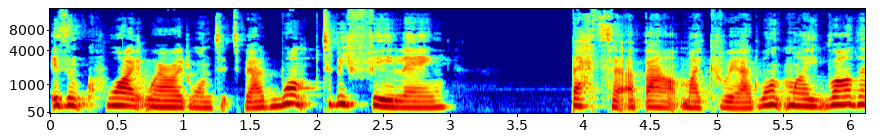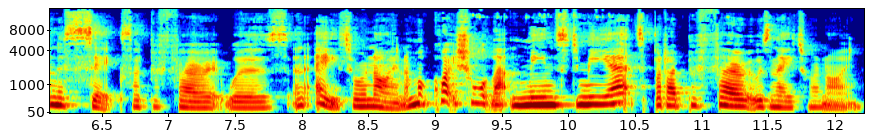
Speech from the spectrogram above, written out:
isn't quite where I'd want it to be. I'd want to be feeling better about my career. I'd want my, rather than a six, I'd prefer it was an eight or a nine. I'm not quite sure what that means to me yet, but I'd prefer it was an eight or a nine.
